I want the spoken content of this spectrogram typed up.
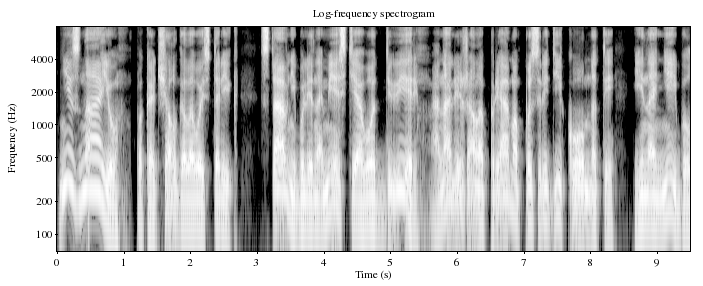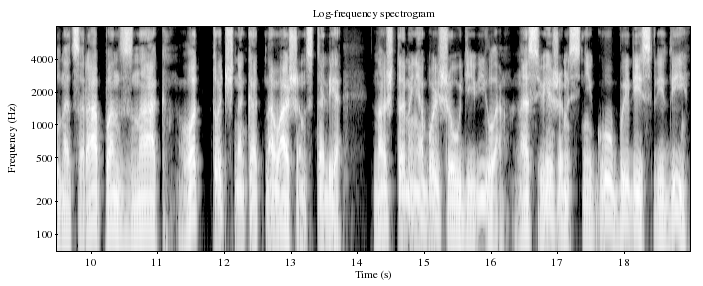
«Не знаю», — покачал головой старик. «Ставни были на месте, а вот дверь, она лежала прямо посреди комнаты, и на ней был нацарапан знак, вот точно как на вашем столе. Но что меня больше удивило, на свежем снегу были следы,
